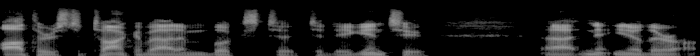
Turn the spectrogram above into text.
authors to talk about and books to, to dig into. Uh, you know, there are,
